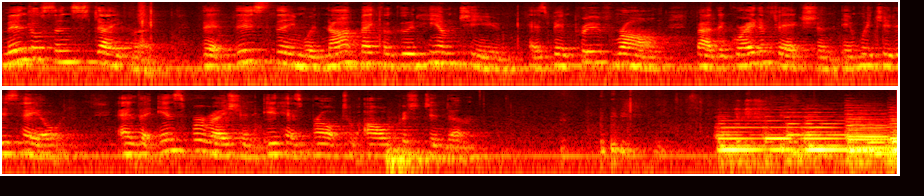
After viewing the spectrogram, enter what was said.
Mendelssohn's statement that this theme would not make a good hymn tune has been proved wrong by the great affection in which it is held and the inspiration it has brought to all Christendom.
